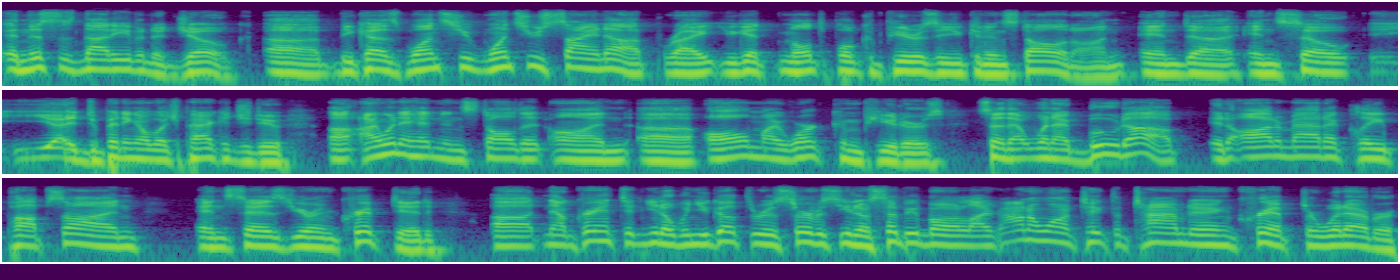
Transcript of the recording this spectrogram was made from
and this is not even a joke, uh, because once you once you sign up, right, you get multiple computers that you can install it on, and uh, and so yeah, depending on which package you do, uh, I went ahead and installed it on uh, all my work computers, so that when I boot up, it automatically pops on and says you're encrypted. Uh, now, granted, you know when you go through a service, you know some people are like, I don't want to take the time to encrypt or whatever.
